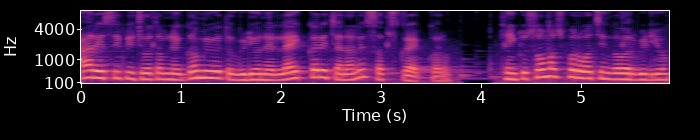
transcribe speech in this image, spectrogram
આ રેસીપી જો તમને ગમી હોય તો વિડીયોને લાઇક કરી ચેનલને સબસ્ક્રાઈબ કરો. Thank you so much for watching our video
